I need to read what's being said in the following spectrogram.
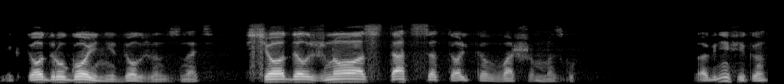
Никто другой не должен знать. Все должно остаться только в вашем мозгу. Магнифика,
